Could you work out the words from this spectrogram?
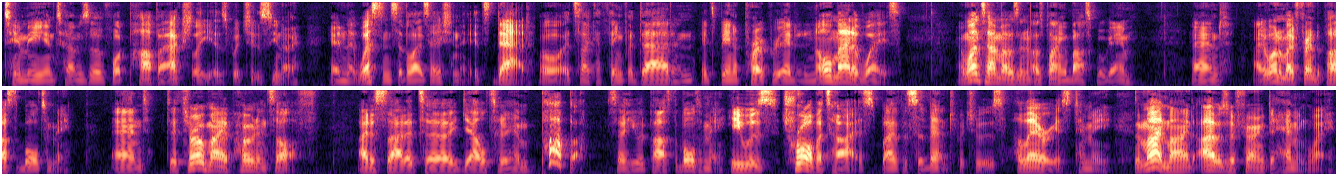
to me in terms of what Papa actually is, which is, you know, in that Western civilization, it's dad, or it's like a thing for dad, and it's been appropriated in all manner of ways. And one time I was in, I was playing a basketball game, and I wanted my friend to pass the ball to me. And to throw my opponents off, I decided to yell to him, Papa, so he would pass the ball to me. He was traumatized by this event, which was hilarious to me. In my mind, I was referring to Hemingway.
